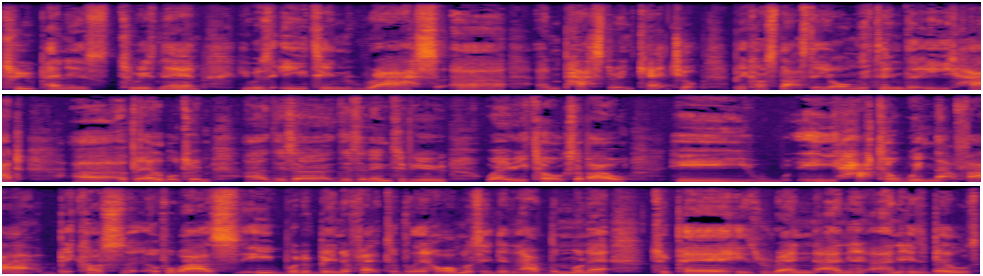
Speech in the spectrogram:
two pennies to his name. He was eating rice uh, and pasta and ketchup because that's the only thing that he had uh, available to him. Uh, there's a there's an interview where he talks about he he had to win that fight because otherwise he would have been effectively homeless. He didn't have the money to pay his rent and and his bills,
